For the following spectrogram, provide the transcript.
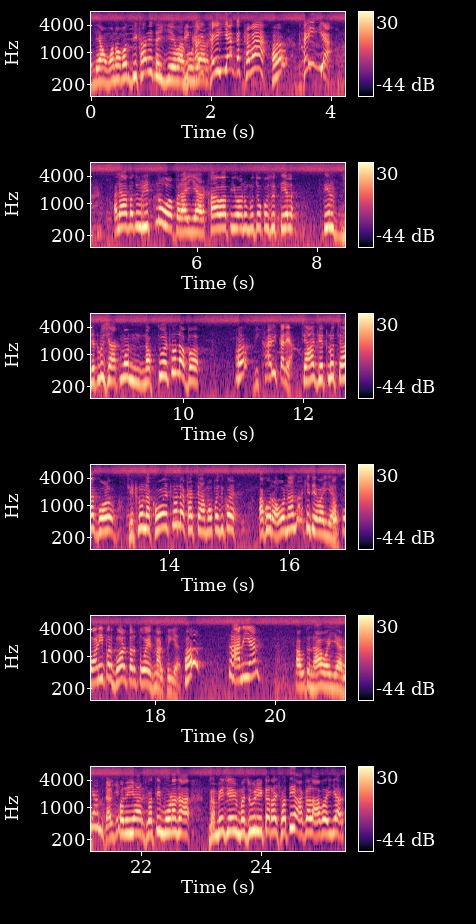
એટલે અમારો મત ભિખારી થઈ ગઈ વાગુ યાર. થઈ ગયા કે થવા? હા? થઈ ગયા. એટલે આ બધું રીતનું વપરાય યાર. ખાવા પીવાનું હું તો કહું છું તેલ તેલ જેટલું શાકમાં નફતું એટલું નફ હા ભિખારી કર્યા. ચા જેટલો ચા ગોળ જેટલું નખવો એટલું નખા ચામાં પછી કોઈ આખો રવો ના નાખી દેવાય યાર. પોણી પર ગોળ તરતો હોય મારતું યાર. હા? કાની યાર? આવું તો ના હોય યાર. પછી યાર છોથી મોણા થા ગમે જેવી મજૂરી કરે છોથી આગળ આવે યાર.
